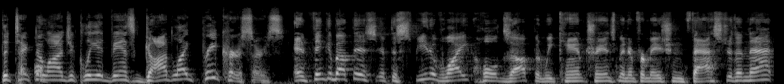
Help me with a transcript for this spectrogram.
the technologically advanced godlike precursors. And think about this: if the speed of light holds up and we can't transmit information faster than that,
